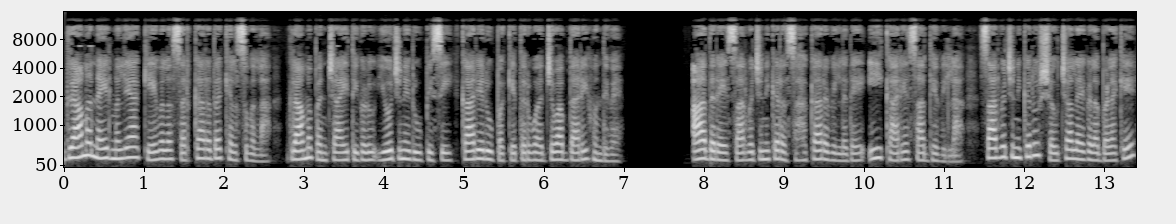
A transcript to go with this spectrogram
ಗ್ರಾಮ ನೈರ್ಮಲ್ಯ ಕೇವಲ ಸರ್ಕಾರದ ಕೆಲಸವಲ್ಲ, ಗ್ರಾಮ ಪಂಚಾಯಿತಿಗಳು ಯೋಜನೆ ರೂಪಿಸಿ ಕಾರ್ಯರೂಪಕ್ಕೆ ತರುವ ಜವಾಬ್ದಾರಿ ಹೊಂದಿವೆ. ಆದರೆ ಸಾರ್ವಜನಿಕರ ಸಹಕಾರವಿಲ್ಲದೆ ಈ ಕಾರ್ಯ ಸಾಧ್ಯವಿಲ್ಲ. ಸಾರ್ವಜನಿಕರು ಶೌಚಾಲಯಗಳ ಬಳಕೆ,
